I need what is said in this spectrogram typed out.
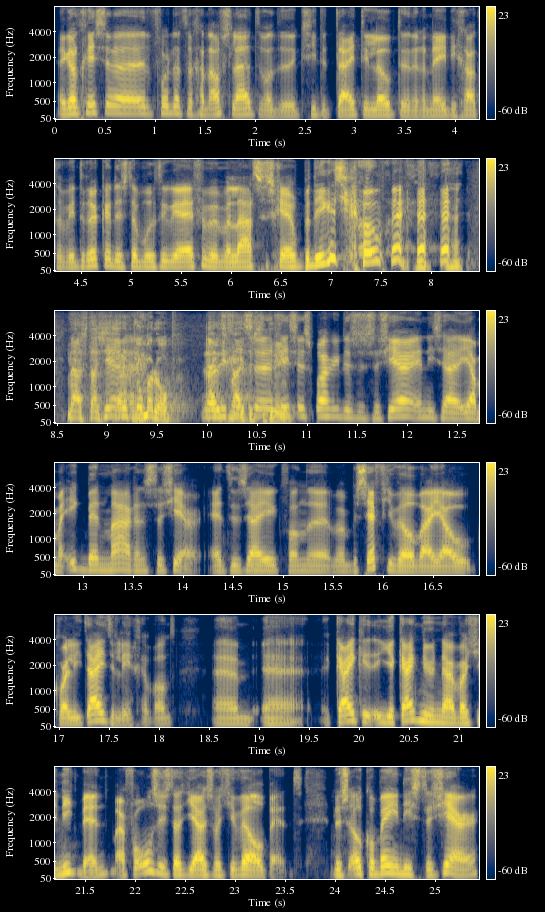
Ik had gisteren, eh, voordat we gaan afsluiten, want ik zie de tijd die loopt en René die gaat er weer drukken. Dus dan moet ik weer even met mijn laatste scherpe dingetje komen. Nou, stagiaire, kom maar op. Nou, gisteren, gisteren sprak ik dus een stagiair en die zei, ja, maar ik ben maar een stagiair. En toen zei ik van, maar besef je wel waar jouw kwaliteiten liggen? Want ehm, eh, kijk, je kijkt nu naar wat je niet bent, maar voor ons is dat juist wat je wel bent. Dus ook al ben je die stagiair,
